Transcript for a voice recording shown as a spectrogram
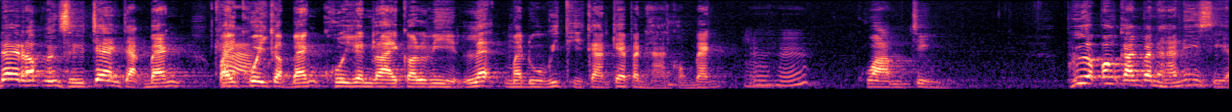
ได้รับหนังสือแจ้งจากแบงค์ไปคุยกับแบงค์คุยกันรายกรณี และมาดูวิธีการแก้ปัญหาของแบงค์อือหือความจริง เพื่อป้องกันปัญหาหนี้เสีย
